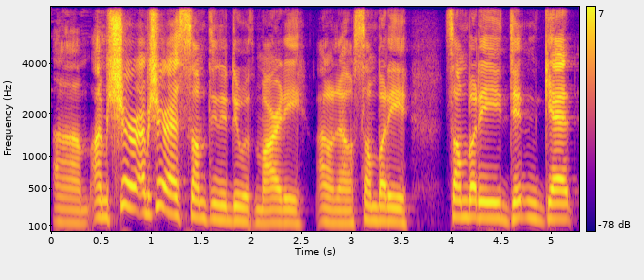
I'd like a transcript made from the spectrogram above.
um, I'm sure I'm sure it has something to do with Marty. I don't know. Somebody somebody didn't get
